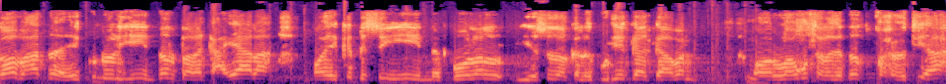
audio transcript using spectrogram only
goob hadda ay ku nool yihiin dad barakacyaal ah oo ay ka dhisan yihiin buulal iyo sidoo kale guryo gaagaaban oo loogu talaga dad qaxooti ah.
